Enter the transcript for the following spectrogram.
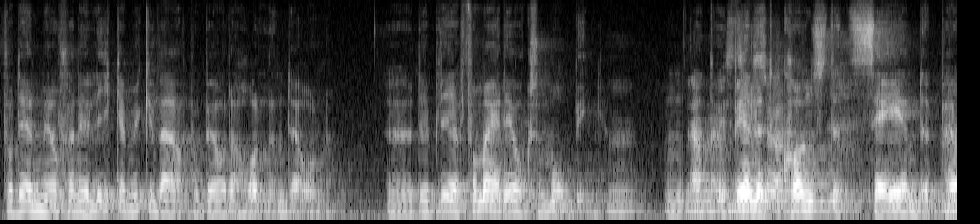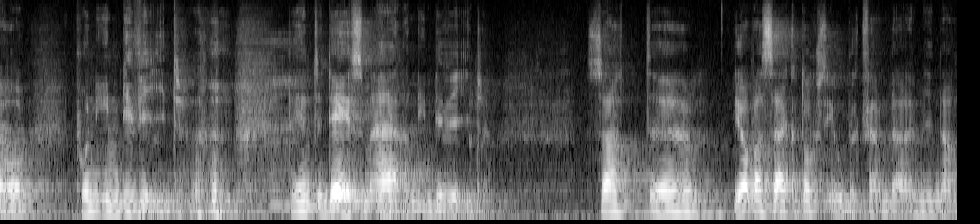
För den människan är lika mycket värd på båda hållen då. Eh, det blir, för mig är det också mobbing. Mm. mm. Ja, ett väldigt så. konstigt seende på, mm. på en individ. det är inte det som är en individ. Så att eh, jag var säkert också obekväm där i mina,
